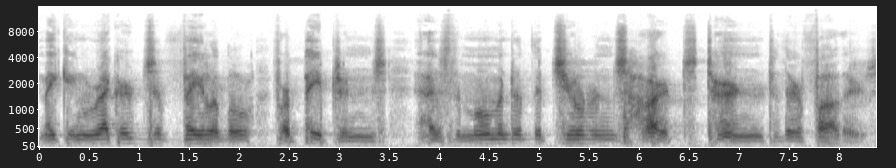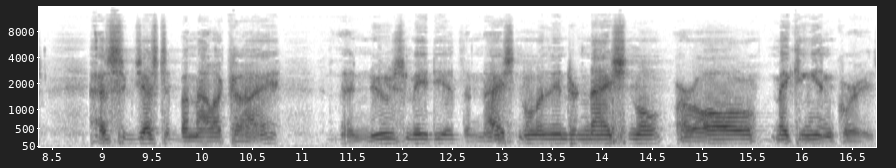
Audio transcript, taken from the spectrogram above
making records available for patrons as the moment of the children's hearts turn to their fathers. As suggested by Malachi, the news media, the national and international, are all making inquiries.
